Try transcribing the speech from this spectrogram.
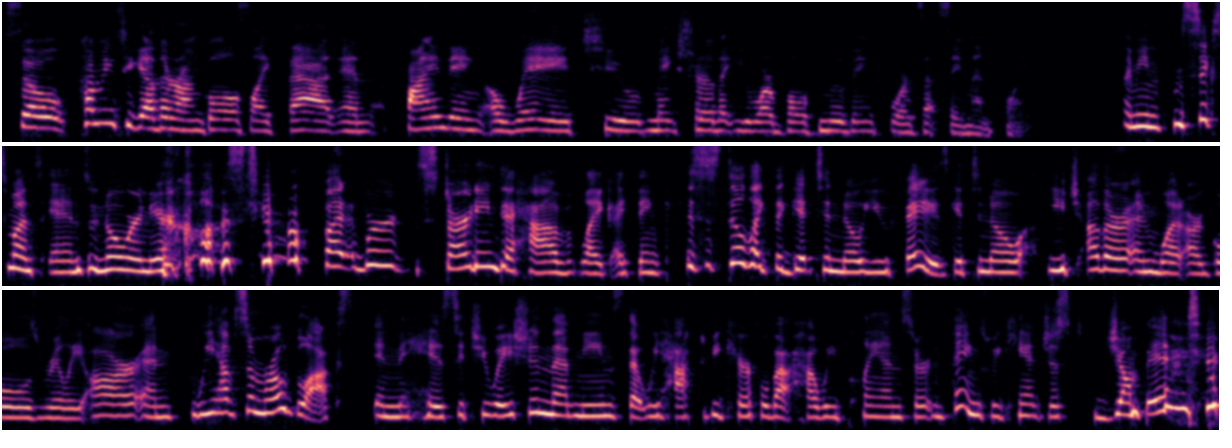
So coming together on goals like that and finding a way to make sure that you are both moving towards that same endpoint. I mean, I'm six months in, so nowhere near close to, but we're starting to have like, I think this is still like the get to know you phase, get to know each other and what our goals really are. And we have some roadblocks in his situation, that means that we have to be careful about how we plan certain things. We can't just jump into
